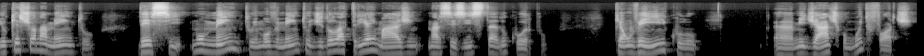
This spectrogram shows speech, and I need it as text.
e o questionamento desse momento e movimento de idolatria à imagem narcisista do corpo, que é um veículo uh, midiático muito forte.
